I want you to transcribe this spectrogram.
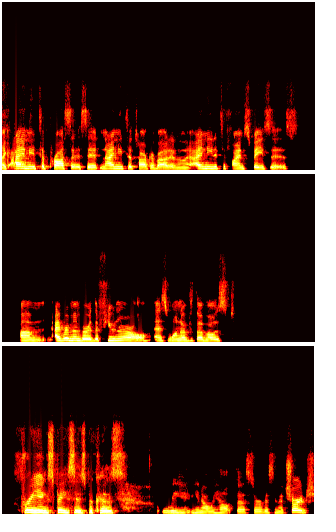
Like I need to process it and I need to talk about it and I needed to find spaces. Um, I remember the funeral as one of the most freeing spaces because we, you know, we held the service in a church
